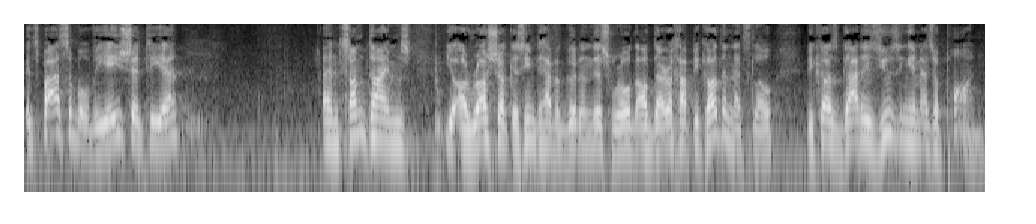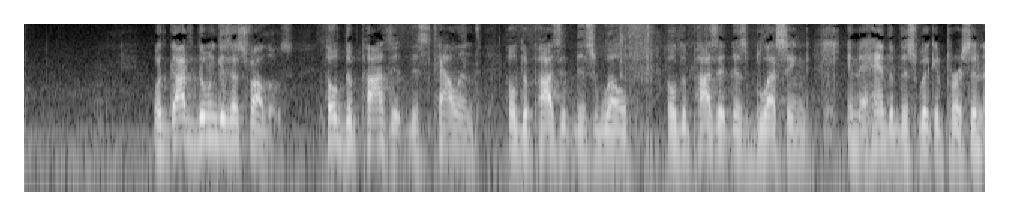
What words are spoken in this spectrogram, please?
It's possible. V'yeshatia. And sometimes a rasha can seem to have a good in this world, al derech that's low, because God is using him as a pawn. What God's doing is as follows. He'll deposit this talent, he'll deposit this wealth, he'll deposit this blessing in the hand of this wicked person.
